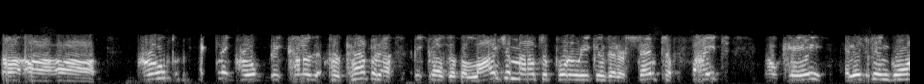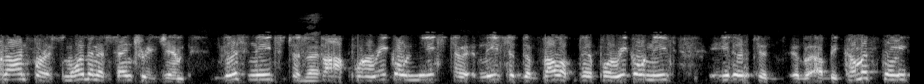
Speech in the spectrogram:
uh, uh, uh, group, ethnic group, because per capita, because of the large amounts of Puerto Ricans that are sent to fight. Okay, and it's been going on for more than a century, Jim. This needs to but, stop. Puerto Rico needs to needs to develop. Puerto Rico needs either to uh, become a state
